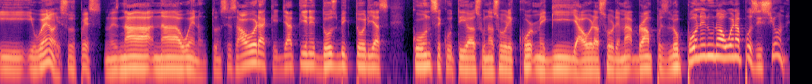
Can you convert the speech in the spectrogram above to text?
Y, bueno, eso pues no es nada, nada bueno. Entonces ahora que ya tiene dos victorias consecutivas, una sobre Court McGee y ahora sobre Matt Brown, pues lo pone en una buena posición.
